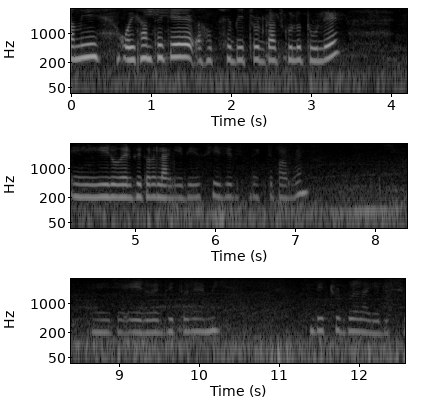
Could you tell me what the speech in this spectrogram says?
আমি ওইখান থেকে হচ্ছে বিটরুট গাছগুলো তুলে এই রোয়ের ভিতরে লাগিয়ে দিয়েছি। এই যে দেখতে পারবেন। এই যে এই রোয়ের ভিতরে আমি বিটরুটগুলো লাগিয়ে দিচ্ছি।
